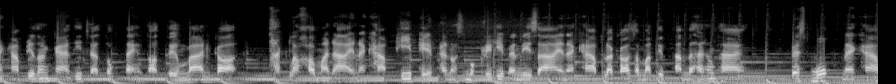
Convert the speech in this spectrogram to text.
นะครับที่ต้องการที่จะตกแต่งต่อเติมบ้านก็ทักเราเข้ามาได้นะครับที่เพจ Panasonic Creative and Design นะครับแล้วก็สามารถติดตามได้ทางช่องทาง Facebook นะครับ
